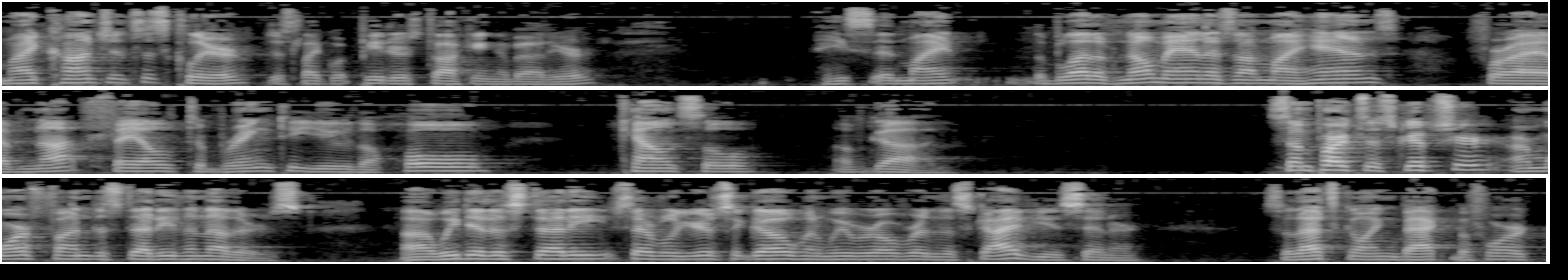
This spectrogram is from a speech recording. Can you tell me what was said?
my conscience is clear, just like what Peter's talking about here. He said, My the blood of no man is on my hands, for I have not failed to bring to you the whole counsel of God. Some parts of Scripture are more fun to study than others. Uh, we did a study several years ago when we were over in the Skyview Center. So that's going back before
